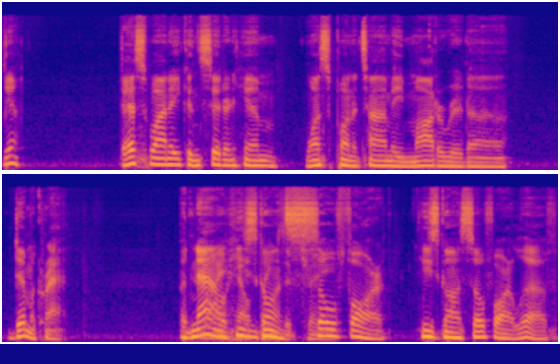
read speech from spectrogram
Yeah. That's why they considered him once upon a time a moderate uh, Democrat. But now he's gone so far. He's gone so far left.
